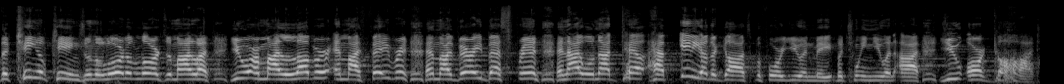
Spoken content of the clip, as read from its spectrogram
the King of Kings and the Lord of Lords in my life. You are my lover and my favorite and my very best friend, and I will not tell, have any other gods before you and me, between you and I. You are God.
